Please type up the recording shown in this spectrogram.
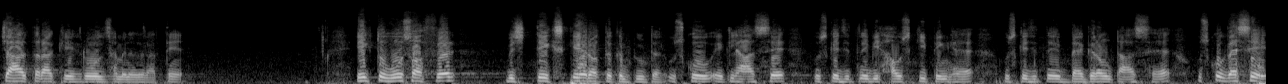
چار طرح کے رولز ہمیں نظر آتے ہیں۔ ایک تو وہ software which takes care of the computer اس کو ایک لحاظ سے اس کے جتنے بھی ہاؤس کیپنگ ہے، اس کے جتنے بیک گراؤنڈ ٹاسک ہیں، اس کو ویسے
